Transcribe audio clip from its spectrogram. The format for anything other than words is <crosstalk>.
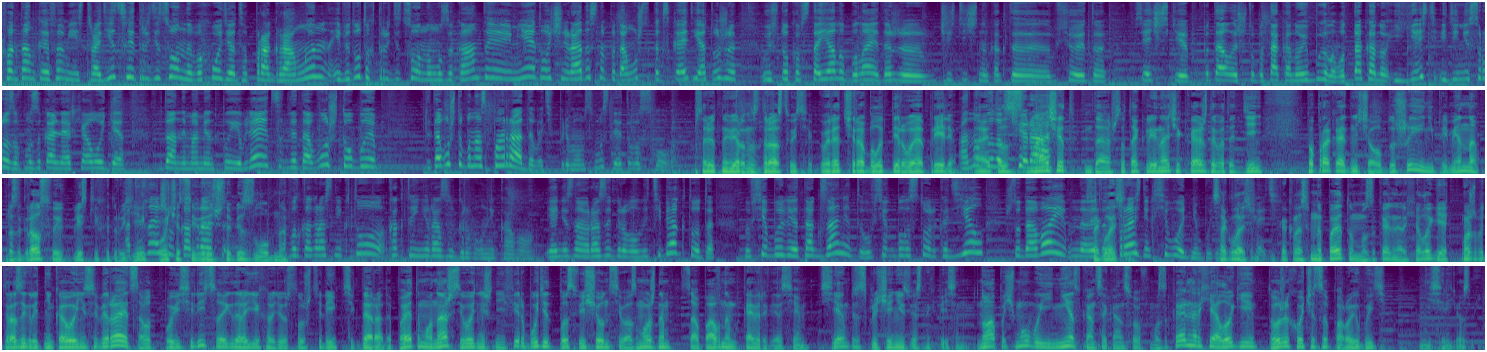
Фонтанка ФМ есть традиции. Традиционно выходят программы и ведут их традиционно музыканты. И мне это очень радостно, потому что, так сказать, я тоже у истоков стояла, была и даже частично как-то все это всячески пыталась, чтобы так оно и было. Вот так оно и есть. И Денис Розов, музыкальная археология, в данный момент появляется для того, чтобы для того, чтобы нас порадовать в прямом смысле этого слова. Абсолютно верно, здравствуйте. Говорят, вчера было 1 апреля. Оно а было это вчера. значит, да, что так или иначе каждый в этот день попрокадничал от души и непременно разыграл своих близких и друзей. А знаешь, вот Хочется как верить, раз- что беззлобно. Вот как раз никто как-то и не разыгрывал никого. Я не знаю, разыгрывал ли тебя кто-то, но все были так заняты, у всех было столько дел, что давай м, этот Согласен. праздник сегодня будем Согласен. И как раз именно поэтому музыкальная археология, может быть, разыграть никого и не собирается, а вот повеселить своих дорогих радиослушателей всегда рада. Поэтому наш сегодняшний эфир будет посвящен всевозможным забавным кавер-версиям. Всем без исключения известных песен. Ну а почему бы и нет, в конце концов? Музыкальной археологии тоже хочется порой быть несерьезной.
